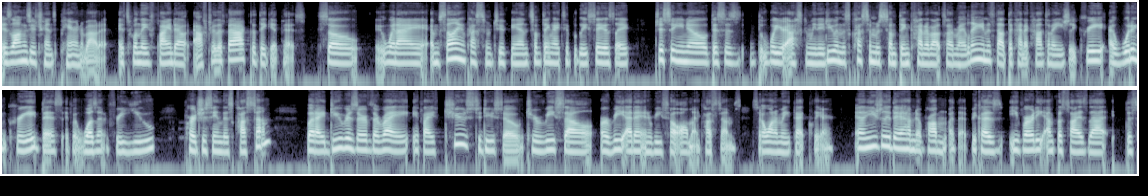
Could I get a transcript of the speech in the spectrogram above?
as long as you're transparent about it. It's when they find out after the fact that they get pissed. So when I am selling a custom to a fan, something I typically say is like, just so you know, this is what you're asking me to do. And this custom is something kind of outside my lane. It's not the kind of content I usually create. I wouldn't create this if it wasn't for you purchasing this custom. But I do reserve the right, if I choose to do so, to resell or re edit and resell all my customs. So I want to make that clear. And usually they have no problem with it because you've already emphasized that this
